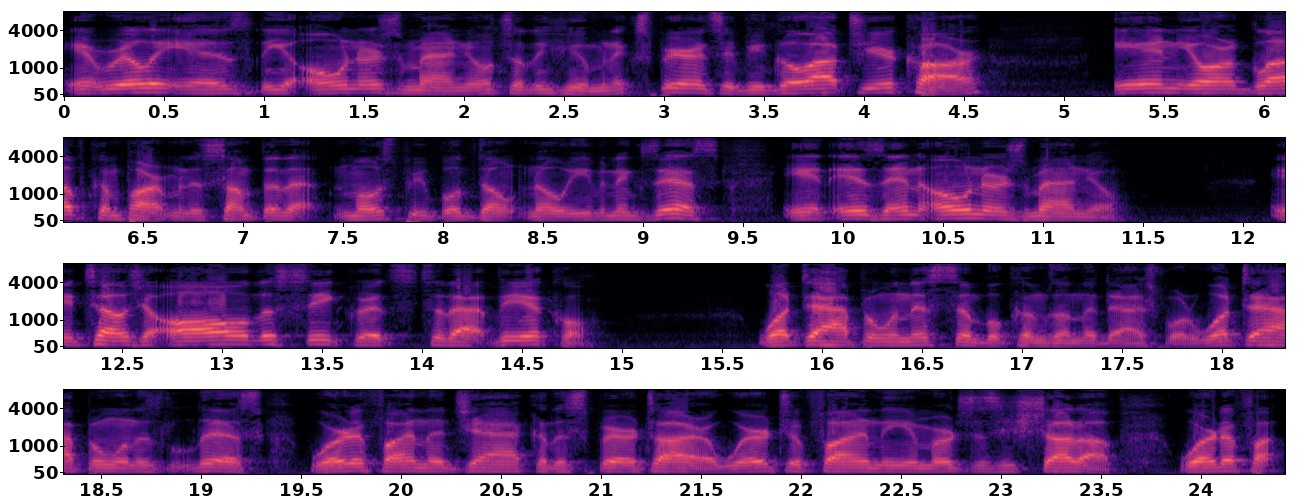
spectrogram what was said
It really is the owner's manual to the human experience. If you go out to your car, in your glove compartment is something that most people don't know even exists. It is an owner's manual. It tells you all the secrets to that vehicle. What to happen when this symbol comes on the dashboard. What to happen when this, this. Where to find the jack of the spare tire. Where to find the emergency shutoff. Where to find.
